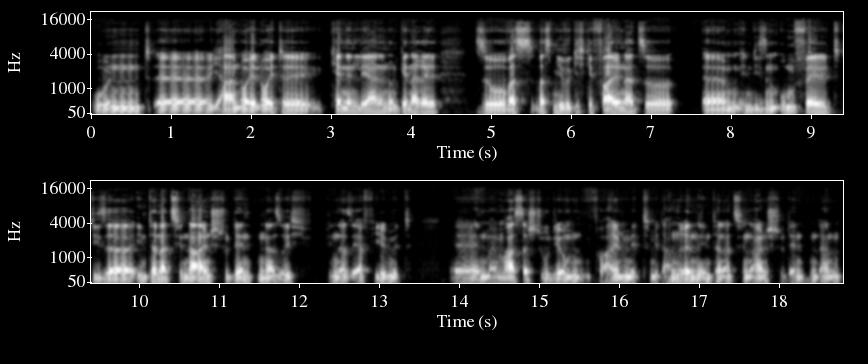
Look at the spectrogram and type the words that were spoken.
und äh, ja, neue Leute kennenlernen und generell so, was, was mir wirklich gefallen hat, so ähm, in diesem Umfeld dieser internationalen Studenten, also ich bin da sehr viel mit äh, in meinem Masterstudium, vor allem mit, mit anderen internationalen Studenten dann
